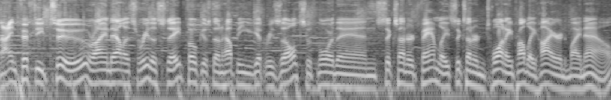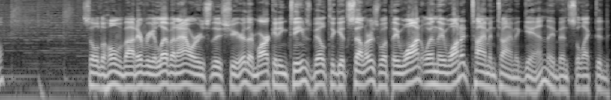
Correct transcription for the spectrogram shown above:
Nine fifty-two. Ryan Dallas Real Estate focused on helping you get results with more than 600 families, 620 probably hired by now. Sold a home about every 11 hours this year. Their marketing team's built to get sellers what they want when they want it, time and time again. They've been selected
